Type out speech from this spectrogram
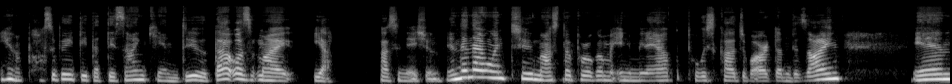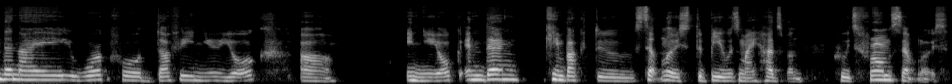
you know, possibility that design can do. That was my, yeah, fascination. And then I went to master program in Minneapolis College of Art and Design. And then I worked for Duffy New York, uh, in New York, and then came back to St. Louis to be with my husband, who is from St. Louis.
